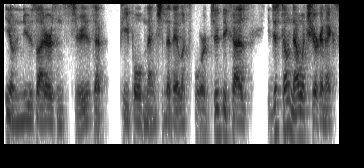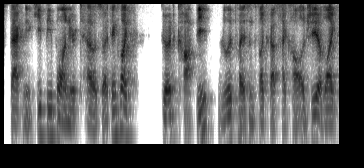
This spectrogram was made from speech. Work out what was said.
you know newsletters and series that people mention that they look forward to because you just don't know what you're going to expect and you keep people on your toes so i think like good copy really plays into like that psychology of like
